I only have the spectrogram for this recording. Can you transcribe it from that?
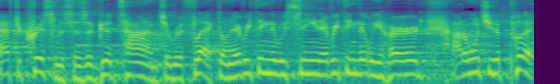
after Christmas is a good time to reflect on everything that we've seen, everything that we heard. I don't want you to put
